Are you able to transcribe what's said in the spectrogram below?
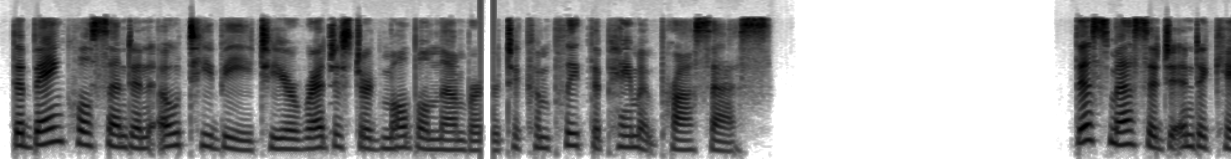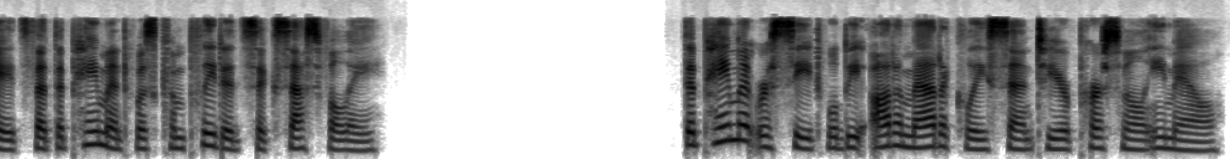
The bank will send an OTP to your registered mobile number to complete the payment process. This message indicates that the payment was completed successfully. The payment receipt will be automatically sent to your personal email.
